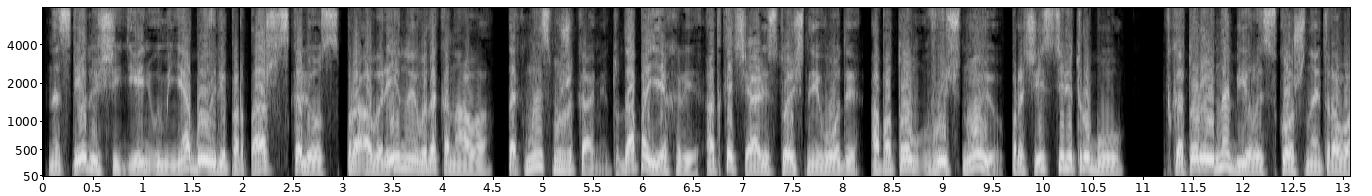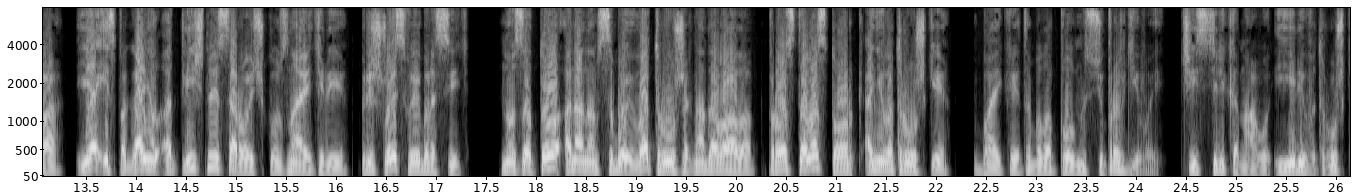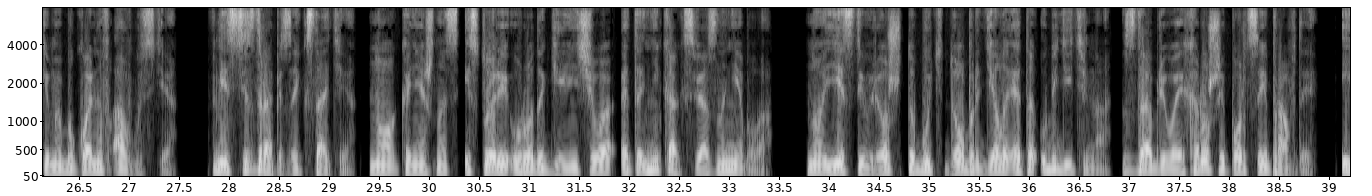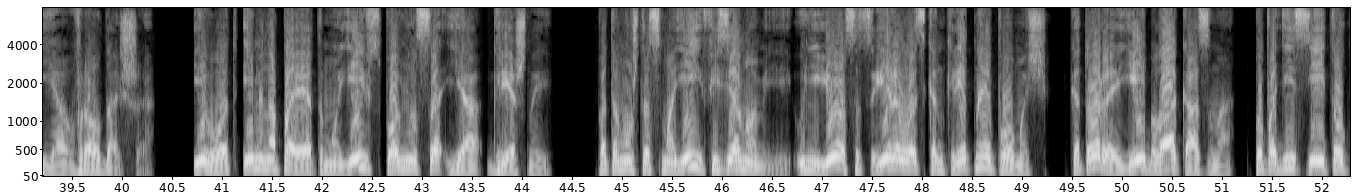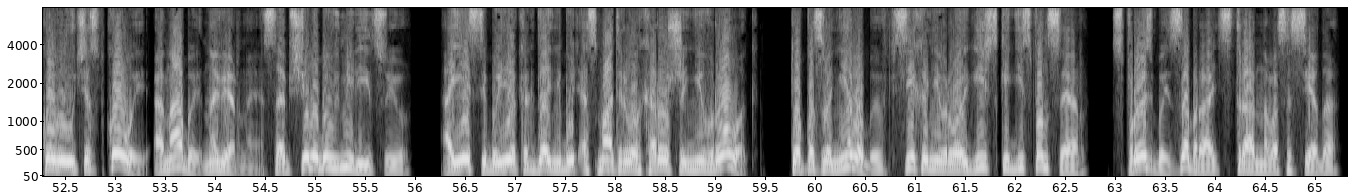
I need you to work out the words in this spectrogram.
На следующий день у меня был репортаж с колес про аварийную водоканала. Так мы с мужиками туда поехали, откачали сточные воды, а потом вручную прочистили трубу, в которую набилась скошенная трава. Я испоганил отличную сорочку, знаете ли, пришлось выбросить. Но зато она нам с собой ватрушек надавала. Просто восторг, а не ватрушки. Байка эта была полностью правдивой. Чистили канаву и ели ватрушки мы буквально в августе. Вместе с Драпезой, кстати. Но, конечно, с историей урода Геничева это никак связано не было. Но если врешь, то будь добр, делай это убедительно, сдабривая хорошей порцией правды. И я врал дальше. И вот именно поэтому ей вспомнился я, грешный. Потому что с моей физиономией у нее ассоциировалась конкретная помощь, которая ей была оказана. Попадись ей толковый участковый, она бы, наверное, сообщила бы в милицию, а если бы ее когда-нибудь осматривал хороший невролог, то позвонила бы в психоневрологический диспансер с просьбой забрать странного соседа.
